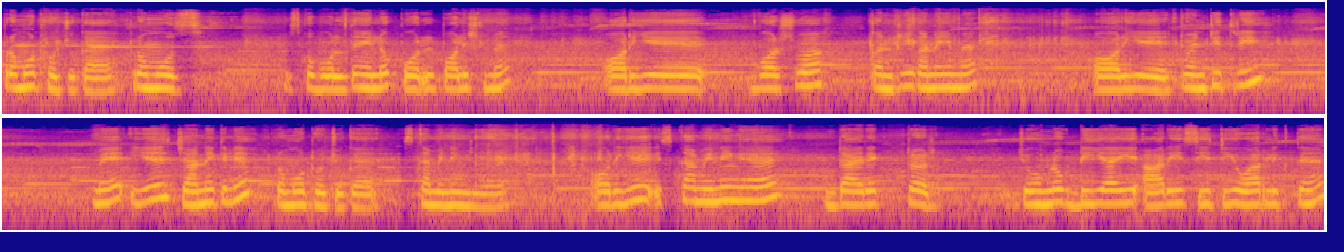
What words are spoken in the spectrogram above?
प्रमोट हो चुका है, प्रोमोज इसको बोलते हैं लोग पॉलिश में। और ये वर्षवा कंट्री का नेम है और ये ट्वेंटी थ्री में ये जाने के लिए प्रमोट हो चुका है, इसका मीनिंग ये है। और ये इसका मीनिंग है डायरेक्टर, जो हम लोग D I R E C T O R लिखते हैं,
